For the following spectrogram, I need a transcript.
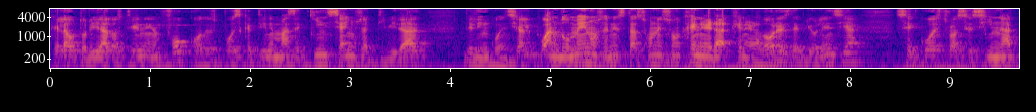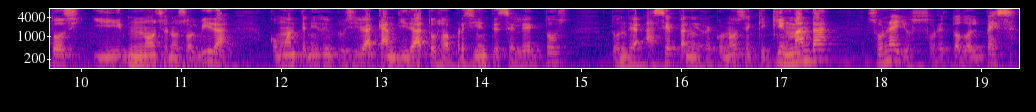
que la autoridad los tiene en foco después que tiene más de 15 años de actividad delincuencial, cuando menos en estas zonas son generadores de violencia, secuestro, asesinatos y no se nos olvida cómo han tenido inclusive a candidatos o a presidentes electos donde aceptan y reconocen que quien manda son ellos, sobre todo el PES.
